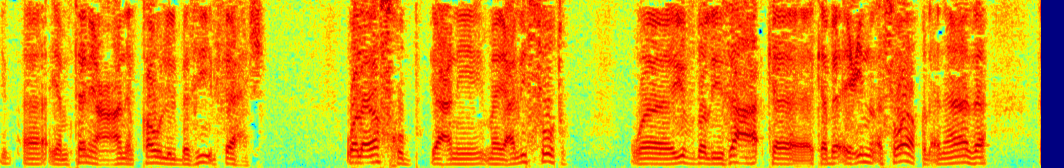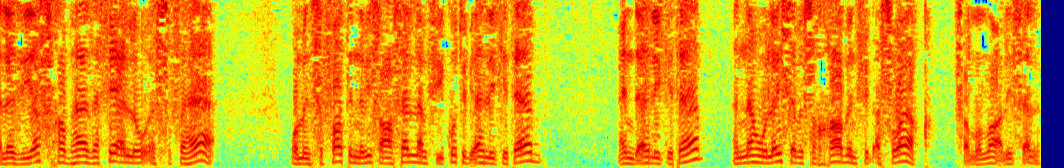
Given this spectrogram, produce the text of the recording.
يبقى يمتنع عن القول البذيء الفاحش. ولا يصخب يعني ما يعليش صوته. ويفضل يزعق كبائعين الأسواق. لأن هذا الذي يصخب هذا فعل السفهاء. ومن صفات النبي صلى الله عليه وسلم في كتب أهل الكتاب عند أهل الكتاب أنه ليس بصخاب في الأسواق صلى الله عليه وسلم.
